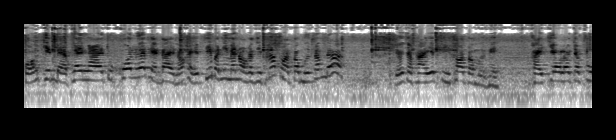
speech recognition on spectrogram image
ของกินแบบง่ายๆ ทุกคนเลือดเห็ดได้เนาะค่ะเอฟซีวันนี้แม่น้องกับสิพาทอดปลาหมึกน้ำเด้อเดี๋ยวจะพาเอฟซีทอดปลาหมึกนี่ไข่เจียวเราจะฟู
